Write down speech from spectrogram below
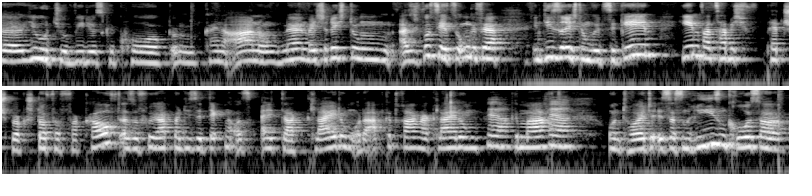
äh, YouTube-Videos geguckt und keine Ahnung, ne, in welche Richtung. Also ich wusste jetzt so ungefähr, in diese Richtung willst du gehen. Jedenfalls habe ich Patchwork-Stoffe verkauft. Also früher hat man diese Decken aus alter Kleidung oder abgetragener Kleidung Ja, gemacht. ja. Und heute ist das ein riesengroßer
